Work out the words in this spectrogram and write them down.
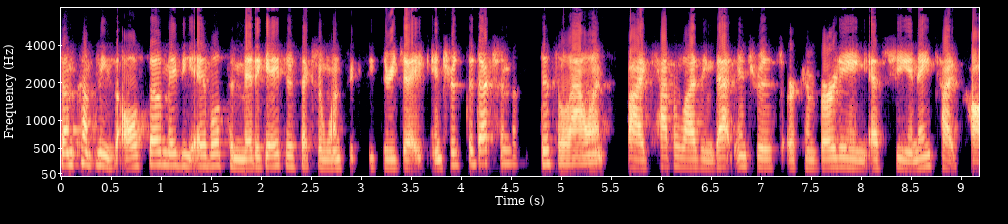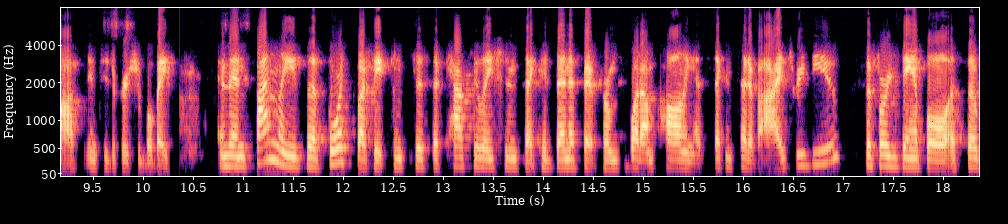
Some companies also may be able to mitigate their Section 163J interest deduction disallowance by capitalizing that interest or converting SG&A type costs into depreciable base. And then finally, the fourth bucket consists of calculations that could benefit from what I'm calling a second set of eyes review. So, for example, a so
